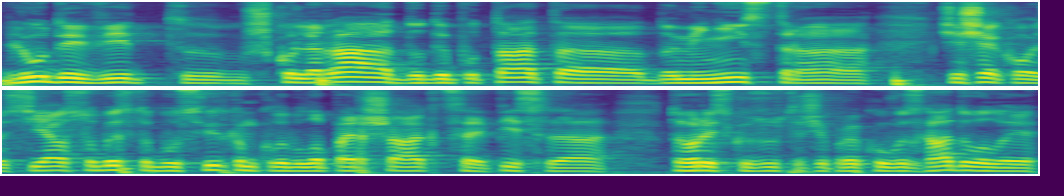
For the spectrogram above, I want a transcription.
люди від е, школяра до депутата, до міністра чи ще когось. Я особисто був свідком, коли була перша акція після товариської зустрічі, про яку ви згадували.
